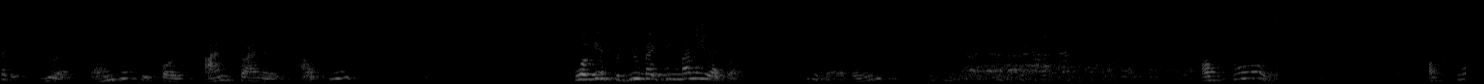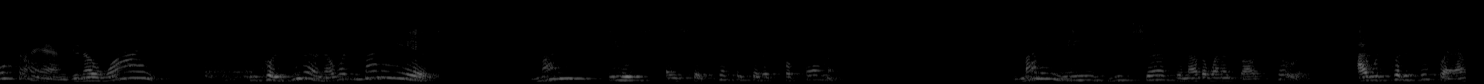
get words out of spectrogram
But you're offended because I'm trying to help you? Well, yes, but you're making money that way. You better believe it. of course. Of course I am. You know why? Because you don't know what money is. Money is a certificate of performance. Money means you've served another one of God's children. I would put it this way. I'm,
